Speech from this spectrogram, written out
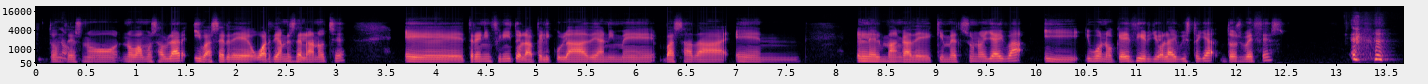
No. entonces no, no vamos a hablar y va a ser de Guardianes de la Noche, eh, Tren Infinito, la película de anime basada en, en el manga de Kimetsu no Yaiba y, y bueno, qué decir, yo la he visto ya dos veces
